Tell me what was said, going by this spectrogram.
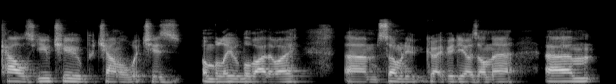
Cal's YouTube channel, which is unbelievable, by the way, um, so many great videos on there. Um,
